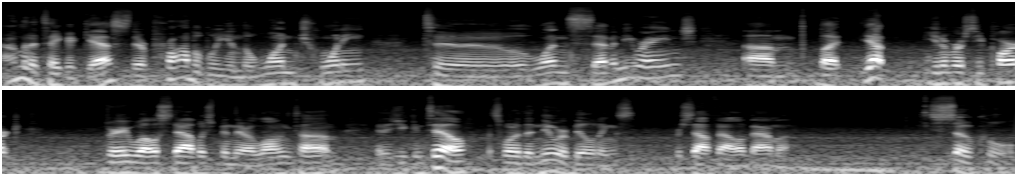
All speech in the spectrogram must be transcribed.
I'm going to take a guess. They're probably in the 120 to 170 range. Um, but yep, University Park, very well established, been there a long time. And as you can tell, it's one of the newer buildings for South Alabama. So cool.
